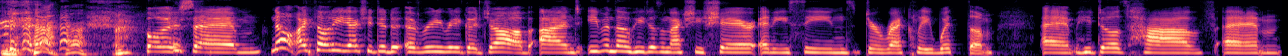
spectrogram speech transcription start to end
but um, no, I thought he actually did a really, really good job. And even though he doesn't actually share any scenes directly with them, um, he does have um,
